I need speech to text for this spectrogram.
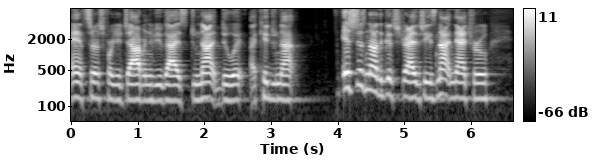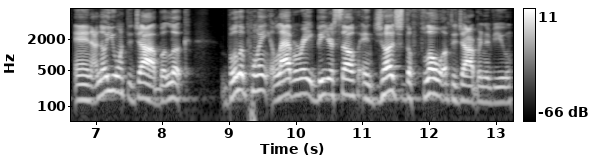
answers for your job interview, guys. Do not do it. I kid you not it's just not a good strategy. It's not natural. And I know you want the job, but look, bullet point, elaborate, be yourself, and judge the flow of the job interview.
